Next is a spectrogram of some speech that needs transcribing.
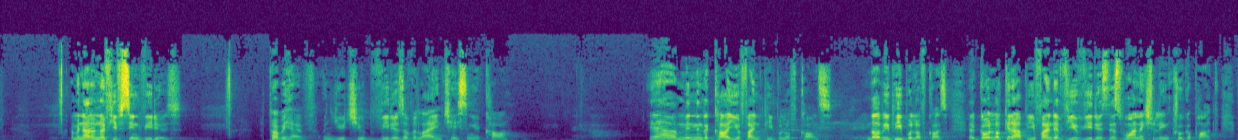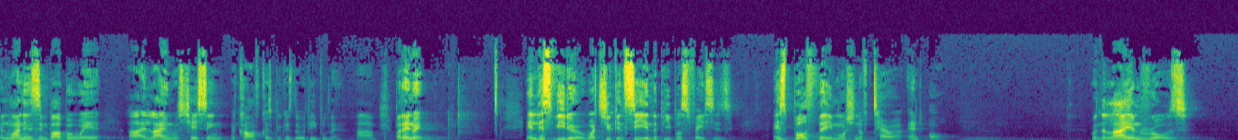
I mean, I don't know if you've seen videos. Probably have on YouTube videos of a lion chasing a car. Yeah, I mean, in the car, you find people, of course. There'll be people, of course. Uh, go look it up. You find a few videos. There's one actually in Kruger Park and one in Zimbabwe where uh, a lion was chasing a calf because, because there were people there. Uh, but anyway, in this video, what you can see in the people's faces is both the emotion of terror and awe. When the lion roars,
